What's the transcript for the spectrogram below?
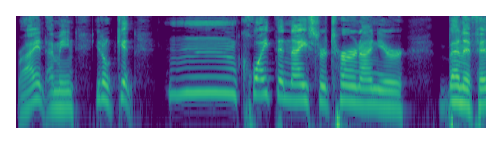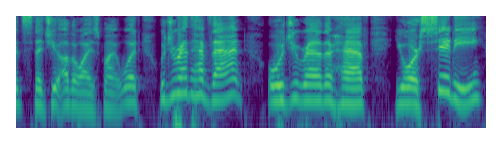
right? I mean, you don't get mm, quite the nice return on your benefits that you otherwise might would. Would you rather have that or would you rather have your city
